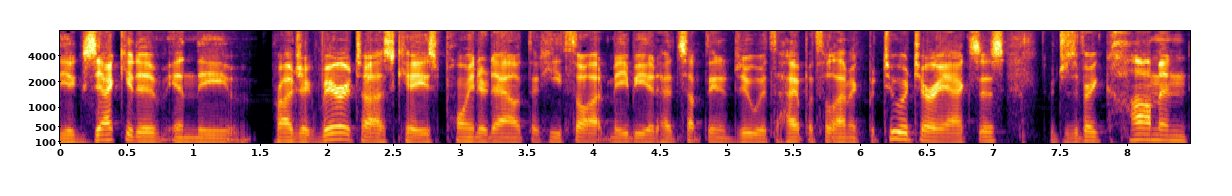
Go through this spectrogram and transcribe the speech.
the executive in the Project Veritas case pointed out that he thought maybe it had something to do with the hypothalamic pituitary axis, which is a very common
